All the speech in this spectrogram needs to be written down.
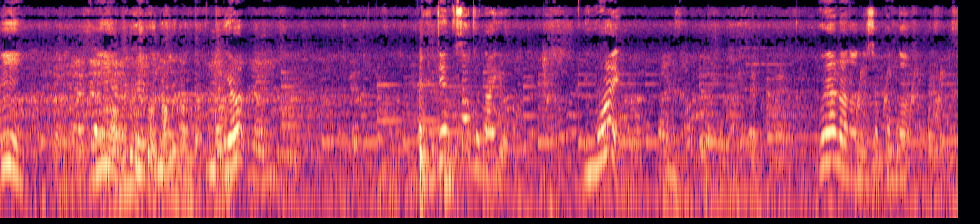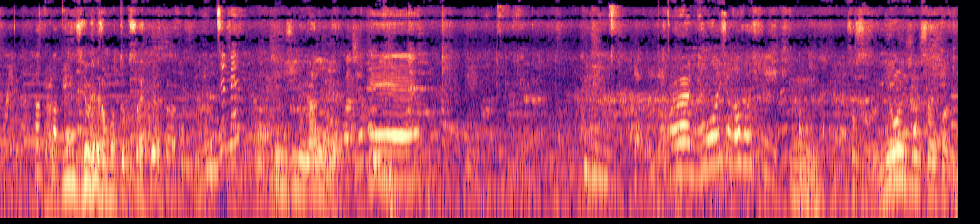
うん。ダメな人はダメなんだろうね。いや。全然臭くないよ。うまい。ホヤなのにさこんな。パクパク瓶詰めではもっと臭いよ瓶詰？め瓶詰めがあるんで。へえうん。これは日本酒が欲しい。うん。そうそうそう日本酒最高なの。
